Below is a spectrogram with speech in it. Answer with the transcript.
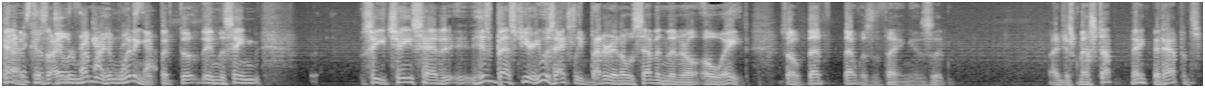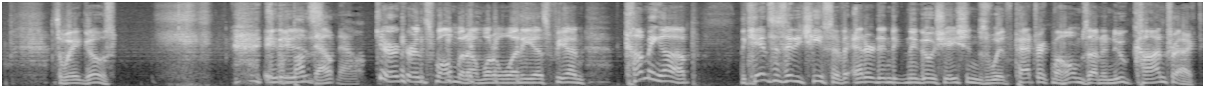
But Yeah, it was because I remember him winning it. But the, in the same, see, Chase had his best year. He was actually better in 07 than in 08. So that that was the thing is that I just messed up. Hey, it happens. It's the way it goes. It I'm bummed out now. Karraker and Smallman on 101 ESPN. Coming up, The Kansas City Chiefs have entered into negotiations with Patrick Mahomes on a new contract.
